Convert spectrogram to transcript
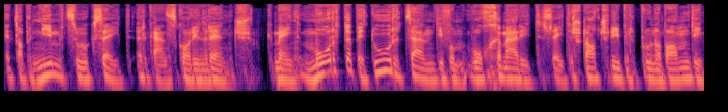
hat aber niemand zugesagt, ergänzt Corinne Rentsch. Gemeint Morden bedauert das Ende vom Wochenmerit, sagt der Stadtschreiber Bruno Bandi.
